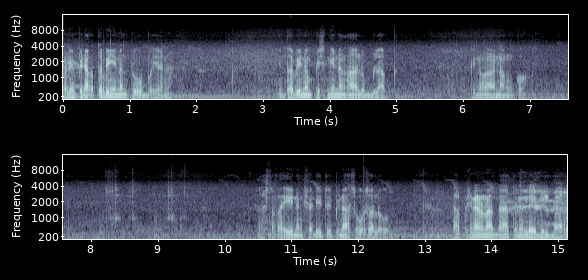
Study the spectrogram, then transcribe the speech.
Wala yung pinakatabi niya ng tubo. Yan. ah. Yung tabi ng pisngi ng hollow block. Kinuhanan ko. Tapos nakahinang siya dito. Pinasok ko sa loob. Tapos sinanunod natin ng level bar.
